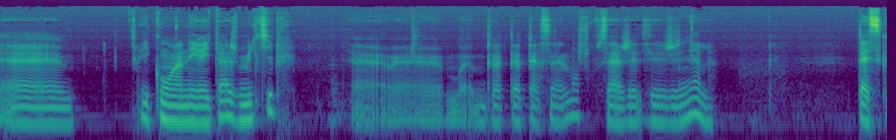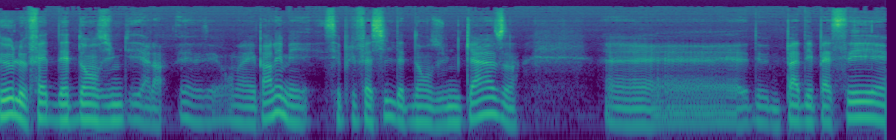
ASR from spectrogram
et qui ont un héritage multiple. Moi, pe- pe- personnellement, je trouve ça génial. Parce que le fait d'être dans une... Alors, on en avait parlé, mais c'est plus facile d'être dans une case, de ne pas dépasser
